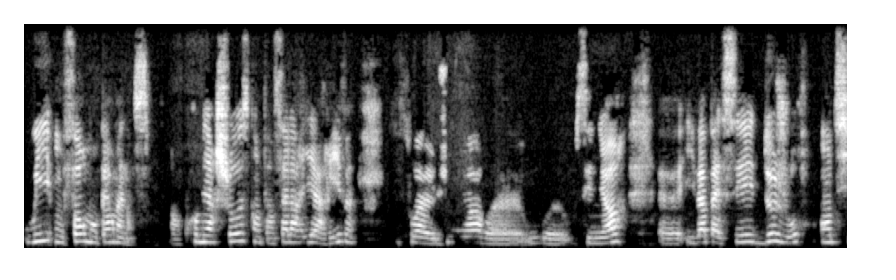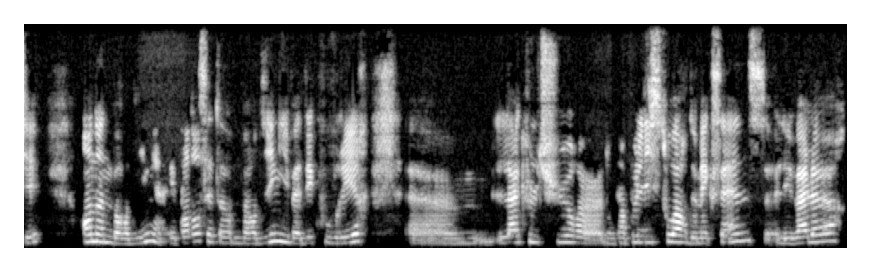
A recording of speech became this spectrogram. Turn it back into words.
oui, on forme en permanence. Alors, première chose, quand un salarié arrive, qu'il soit junior euh, euh, ou, senior, euh, il va passer deux jours entiers en onboarding. Et pendant cet onboarding, il va découvrir la culture, donc un peu l'histoire de Make Sense, les valeurs.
